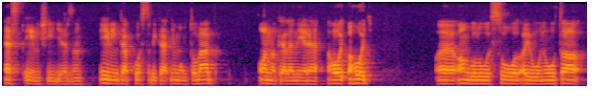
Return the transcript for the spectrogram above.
Ezt én is így érzem. Én inkább Kosztarikát nyomom tovább, annak ellenére, ahogy, ahogy uh, angolul szól a jó nóta,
